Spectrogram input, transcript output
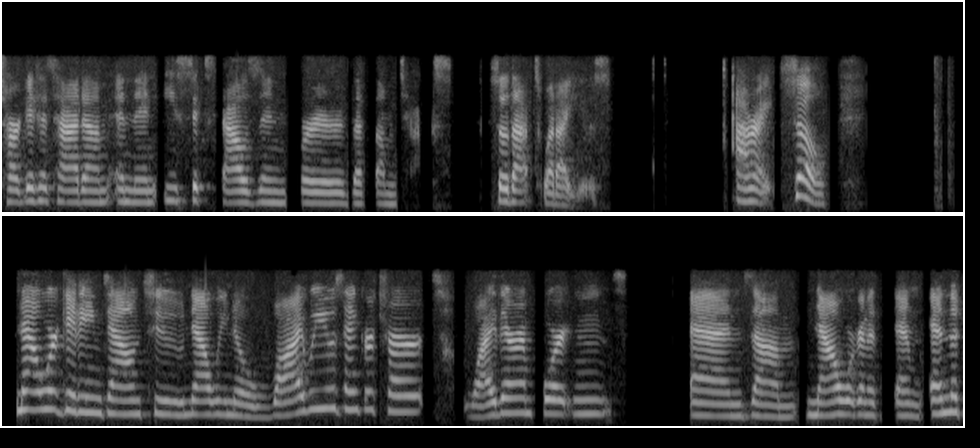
Target has had them, and then E6000 for the thumbtacks. So that's what I use. All right, so now we're getting down to now we know why we use anchor charts, why they're important, and um, now we're gonna and and the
